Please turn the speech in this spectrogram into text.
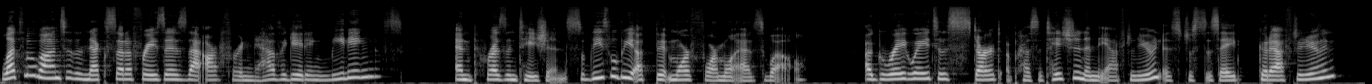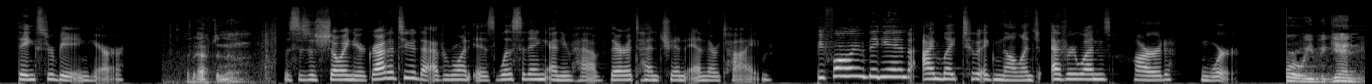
Let's move on to the next set of phrases that are for navigating meetings and presentations. So these will be a bit more formal as well. A great way to start a presentation in the afternoon is just to say, Good afternoon. Thanks for being here. Good afternoon. This is just showing your gratitude that everyone is listening and you have their attention and their time. Before we begin, I'd like to acknowledge everyone's hard work. Before we begin,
